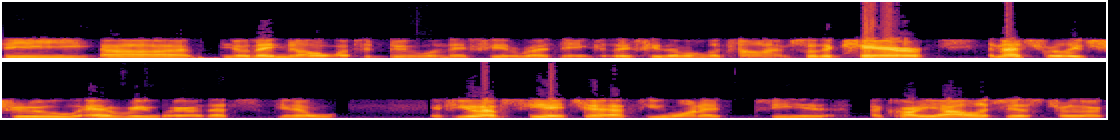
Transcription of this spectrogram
the uh, you know they know what to do when they see a red knee because they see them all the time. So the care, and that's really true everywhere. That's you know, if you have CHF, you want to see a cardiologist or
